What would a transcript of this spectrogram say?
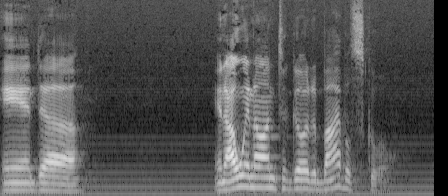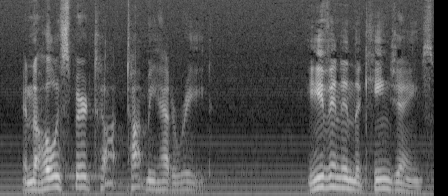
And uh, and I went on to go to Bible school. And the Holy Spirit taught, taught me how to read, even in the King James,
